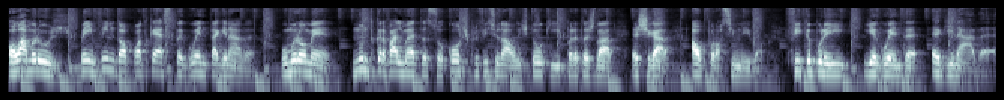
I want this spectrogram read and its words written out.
Olá Marujos, bem-vindo ao podcast Aguenta a Guinada. O meu nome é Nuno de Carvalho Mata, sou coach profissional e estou aqui para te ajudar a chegar ao próximo nível. Fica por aí e aguenta a guinada.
